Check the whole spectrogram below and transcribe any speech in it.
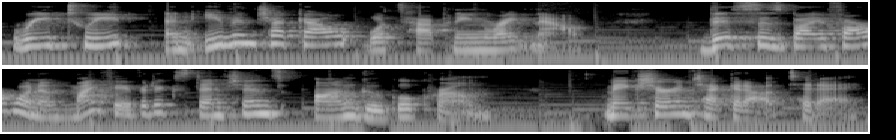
retweet, and even check out what's happening right now. This is by far one of my favorite extensions on Google Chrome. Make sure and check it out today.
